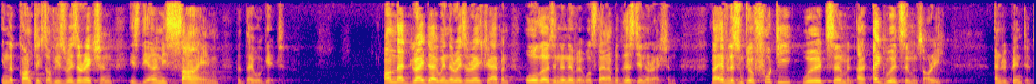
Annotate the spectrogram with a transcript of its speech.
in the context of his resurrection is the only sign that they will get. On that great day when the resurrection happened, all those in Nineveh will stand up with this generation. They have listened to a 40 word sermon, uh, eight word sermon, sorry, and repented.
